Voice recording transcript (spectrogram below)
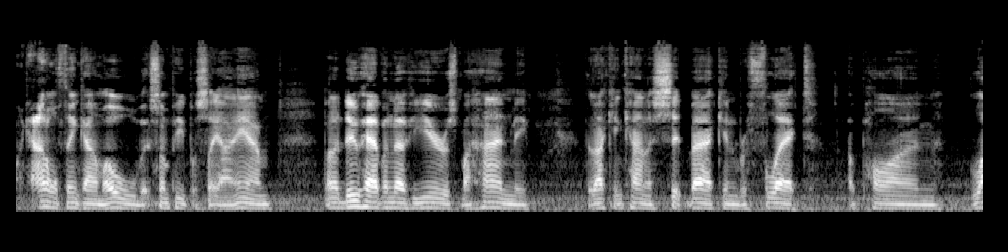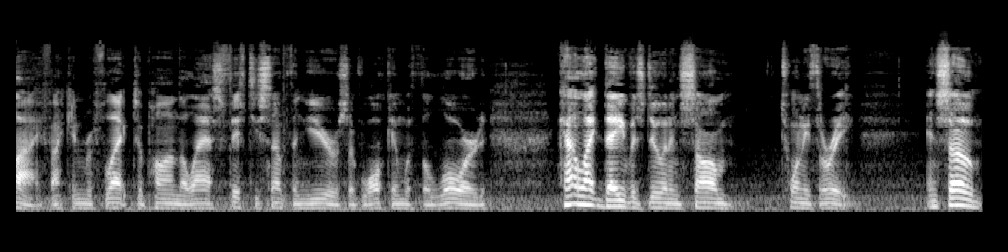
Like, I don't think I'm old, but some people say I am. But I do have enough years behind me that I can kind of sit back and reflect upon life. I can reflect upon the last 50 something years of walking with the Lord, kind of like David's doing in Psalm 23. And so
